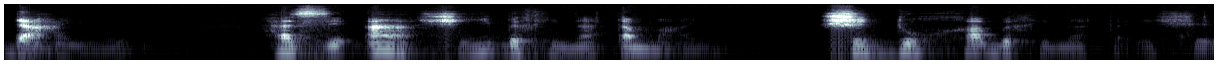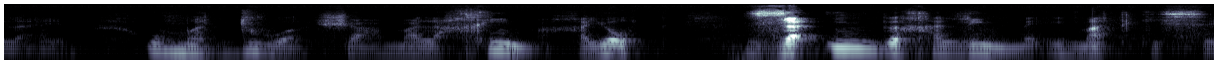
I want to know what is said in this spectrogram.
דהיינו, הזיעה שהיא בחינת המים, שדוחה בחינת האש שלהם, ומדוע שהמלאכים, החיות, זעים וחלים מאימת כיסא,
